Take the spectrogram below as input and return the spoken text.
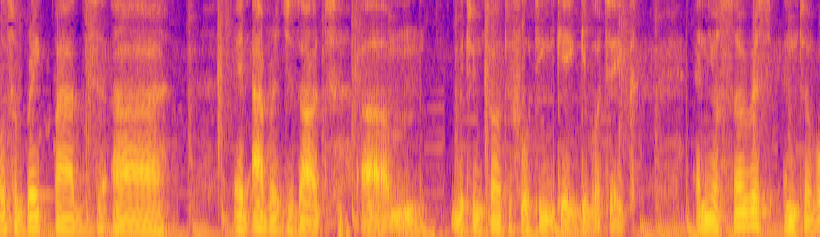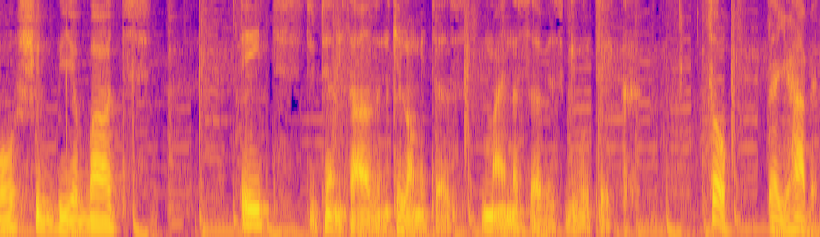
also, brake pads. Uh, it averages out um, between 12 to 14k, give or take. And your service interval should be about 8 to 10,000 kilometers minor service, give or take. So, there you have it.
